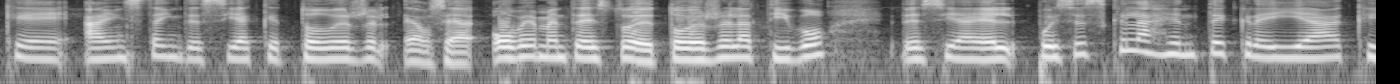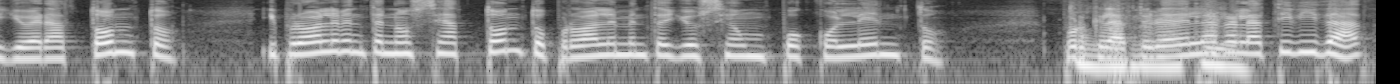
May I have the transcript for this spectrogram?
que Einstein decía que todo es, o sea, obviamente esto de todo es relativo, decía él, pues es que la gente creía que yo era tonto y probablemente no sea tonto, probablemente yo sea un poco lento, porque la teoría de la relatividad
